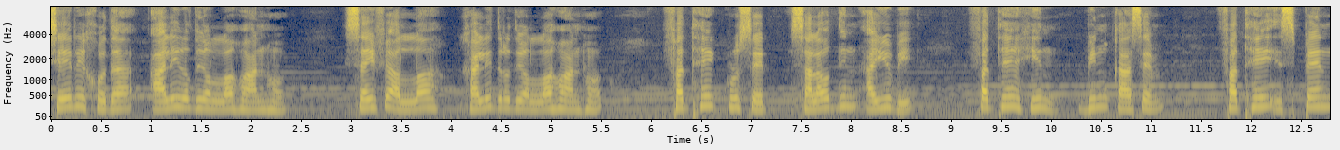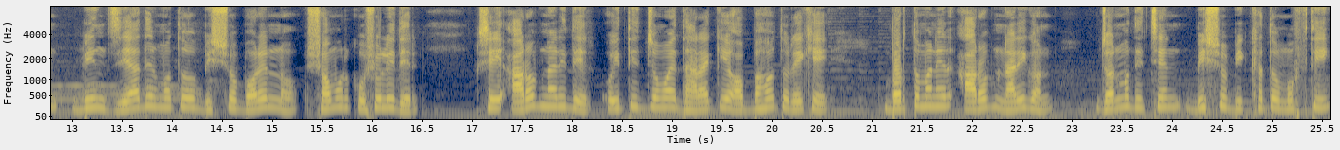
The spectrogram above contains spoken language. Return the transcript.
শের খুদা, আলী রদিউল্লাহ আনহু সৈফে আল্লাহ, খালিদ রদিউল্লাহ আনহু ফতে ক্রুসেড, সালাউদ্দিন আইয়ুবি ফতে হিন্দ বিন কাসেম ফতে স্পেন বিন জিয়াদের মতো বিশ্ব বরেণ্য, সমর কুশলীদের সেই আরব নারীদের ঐতিহ্যময় ধারাকে অব্যাহত রেখে বর্তমানের আরব নারীগণ জন্ম দিচ্ছেন বিশ্ববিখ্যাত মুফতি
